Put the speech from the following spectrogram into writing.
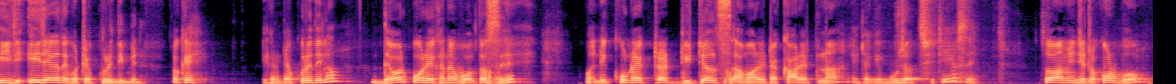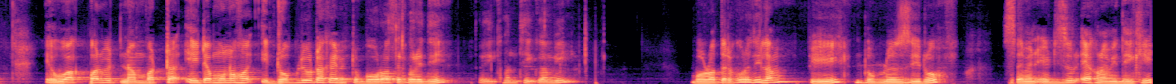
এই যে, এই জায়গাতে একবার ট্র্যাপ করে দিবেন। ওকে এখানে ট্যাপ করে দিলাম। দেওয়ার পরে এখানে বলতেছে মানে কোনো একটা ডিটেলস আমার এটা কারেক্ট না, এটাকে বোঝাচ্ছে, ঠিক আছে? তো আমি যেটা করব, এই ওয়ার্ক পারমিট নাম্বারটা এইটা মনে হয় এই ডব্লিউটাকে আমি একটু বড় হাতের করে দিই। তো এখান থেকে আমি বড় হাতের করে দিলাম P W zero seven eight zero এখন আমি দেখি।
